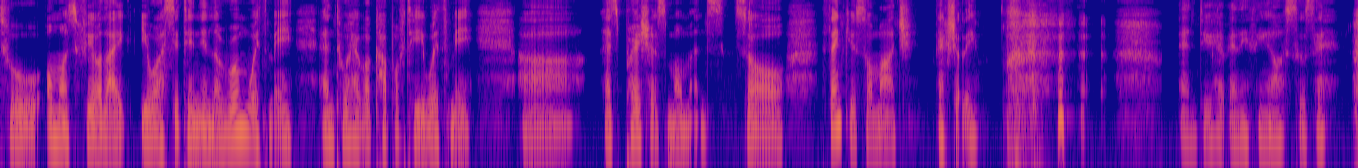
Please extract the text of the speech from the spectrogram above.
to almost feel like you are sitting in the room with me and to have a cup of tea with me, uh, as precious moments. So thank you so much, actually. and do you have anything else to say?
